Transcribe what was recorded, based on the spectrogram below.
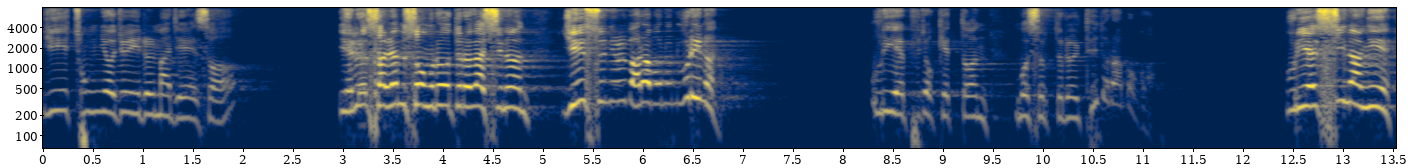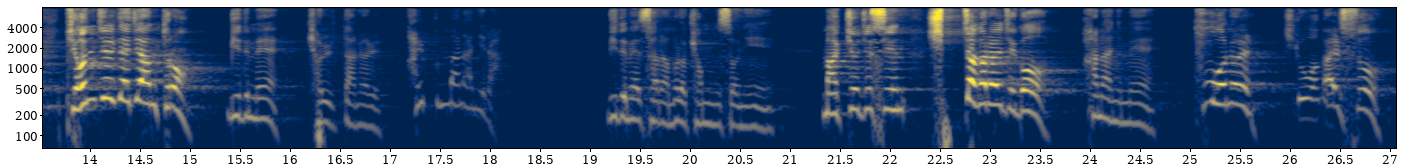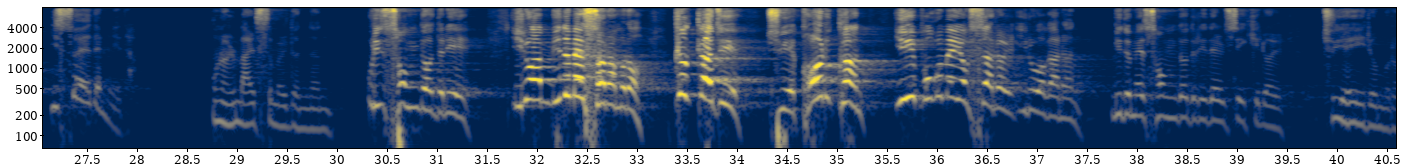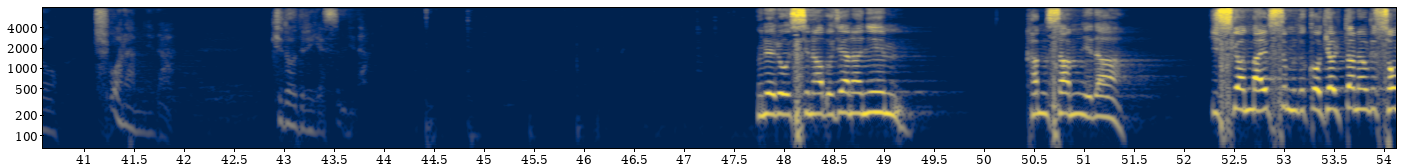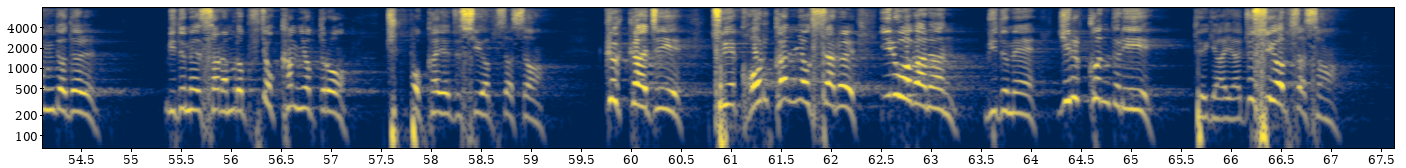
이 종려주의를 맞이해서 예루살렘 성으로 들어가시는 예수님을 바라보는 우리는 우리의 부족했던 모습들을 되돌아보고 우리의 신앙이 변질되지 않도록 믿음의 결단을 할 뿐만 아니라 믿음의 사람으로 겸손히 맡겨주신 십자가를 지고 하나님의 구원을 이루어갈 수 있어야 됩니다. 오늘 말씀을 듣는 우리 성도들이 이러한 믿음의 사람으로 끝까지 주의 거룩한 이 복음의 역사를 이루어가는 믿음의 성도들이 될 수 있기를 주의 이름으로 축원합니다. 기도드리겠습니다. 은혜로우신 아버지 하나님 감사합니다. 이 시간 말씀을 듣고 결단한 우리 성도들 믿음의 사람으로 부족함이 없도록 축복하여 주시옵소서. 끝까지 주의 거룩한 역사를 이루어가는 믿음의 일꾼들이 되게 하여 주시옵소서.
